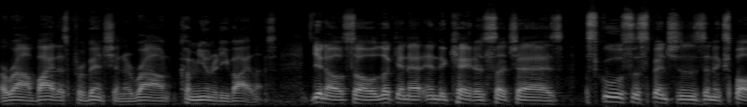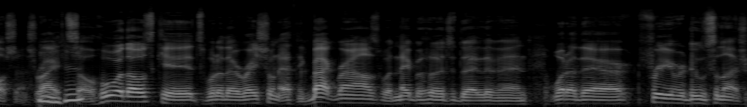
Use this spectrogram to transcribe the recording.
around violence prevention, around community violence. You know, so looking at indicators such as school suspensions and expulsions, right? Mm-hmm. So, who are those kids? What are their racial and ethnic backgrounds? What neighborhoods do they live in? What are their free and reduced lunch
